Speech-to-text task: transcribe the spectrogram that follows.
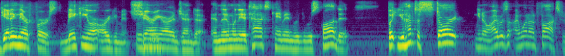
getting there first making our argument mm-hmm. sharing our agenda. And then when the attacks came in we responded. But you have to start you know i was i went on fox for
